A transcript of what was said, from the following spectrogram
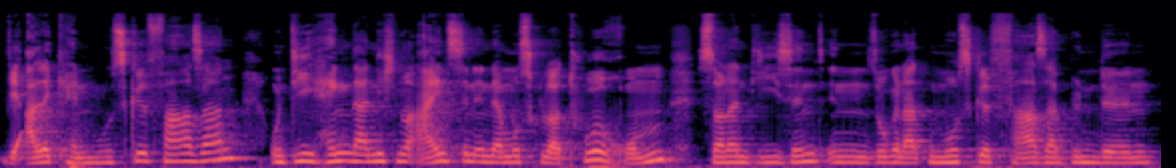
wir alle kennen Muskelfasern und die hängen da nicht nur einzeln in der Muskulatur rum, sondern die sind in sogenannten Muskelfaserbündeln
